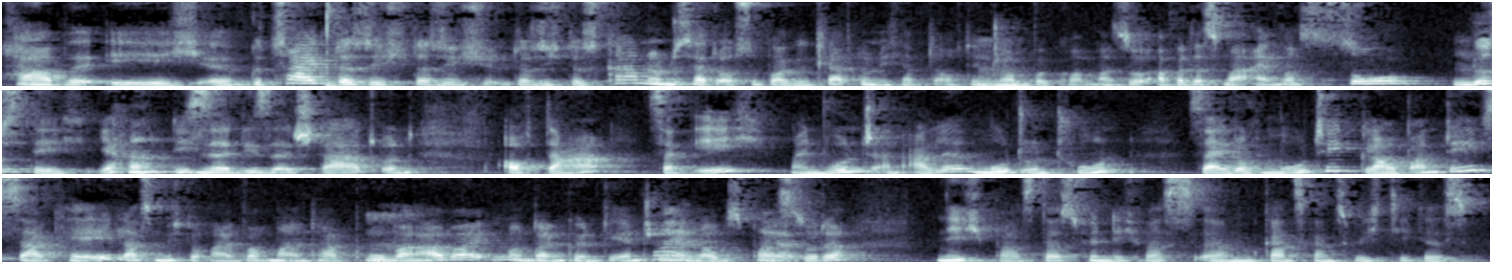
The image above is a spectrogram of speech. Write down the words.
habe ich äh, gezeigt, dass ich, dass, ich, dass ich das kann und es hat auch super geklappt und ich habe da auch den mhm. Job bekommen. Also, aber das war einfach so lustig, ja, dieser, dieser Start. Und auch da sage ich, mein Wunsch an alle, Mut und Tun sei doch mutig, glaub an dich, sag, hey, lass mich doch einfach mal einen Tag Probe mhm. arbeiten und dann könnt ihr entscheiden, ja. ob es passt ja. oder nicht passt. Das finde ich was ähm, ganz, ganz Wichtiges.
